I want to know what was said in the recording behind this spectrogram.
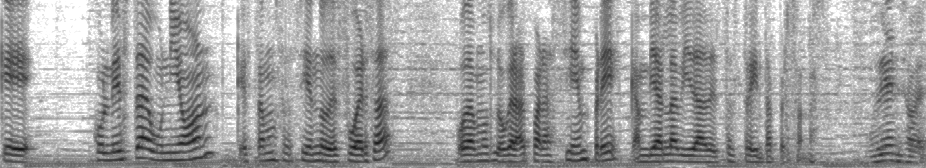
que con esta unión que estamos haciendo de fuerzas podamos lograr para siempre cambiar la vida de estas 30 personas. Muy bien, Isabel.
